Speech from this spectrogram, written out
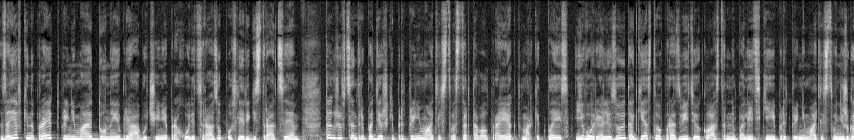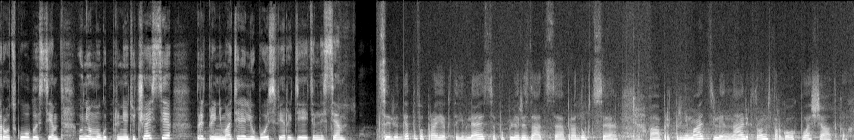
Заявки на проект принимают до ноября. Обучение проходит сразу после регистрации. Также в Центре поддержки предпринимательства стартовал проект Marketplace. Его реализует Агентство по развитию кластерной политики и предпринимательства Нижегородской области. В нем могут принять участие предприниматели любой сферы деятельности. Целью этого проекта является популяризация продукции а, предпринимателей на электронных торговых площадках.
